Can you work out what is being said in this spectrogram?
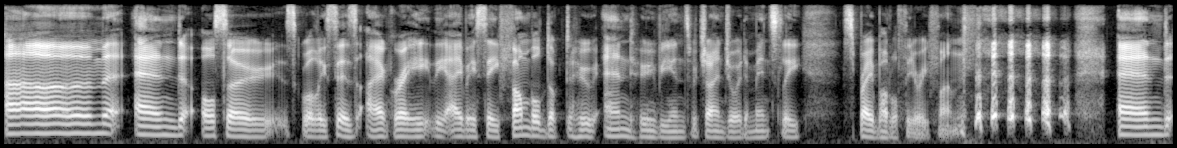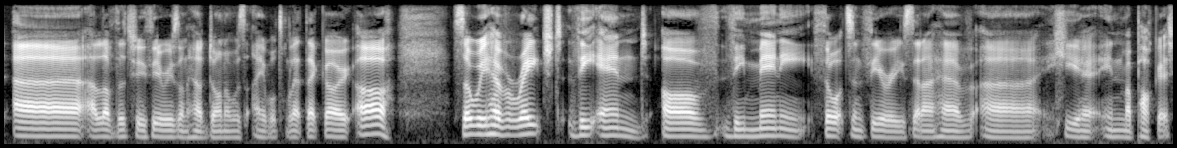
Um, and also, Squally says, I agree. The ABC fumbled Doctor Who and Whovians, which I enjoyed immensely. Spray bottle theory fun. and uh, I love the two theories on how Donna was able to let that go. Oh, so we have reached the end of the many thoughts and theories that I have uh, here in my pocket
